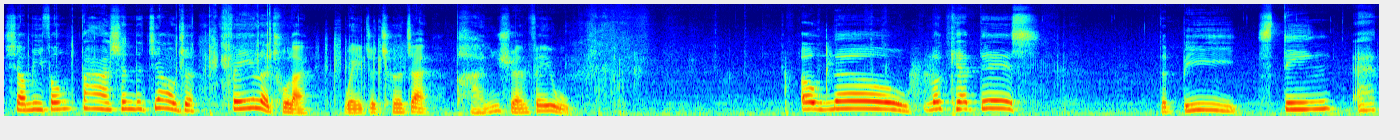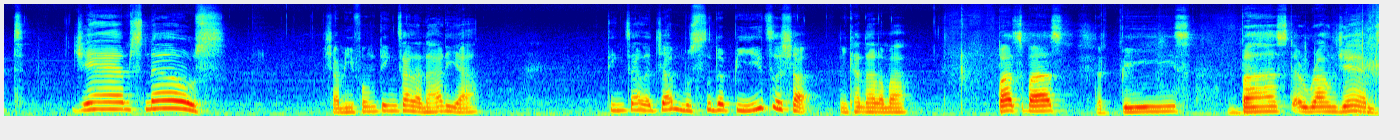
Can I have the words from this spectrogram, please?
小蜜蜂大声的叫着飞了出来，围着车站盘旋飞舞。Oh no! Look at this! The bee sting at Jam's nose. 小蜜蜂叮在了哪里呀、叮在了詹姆斯的鼻子上。你看到了吗？Buzz, buzz. The bees buzzed around James.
